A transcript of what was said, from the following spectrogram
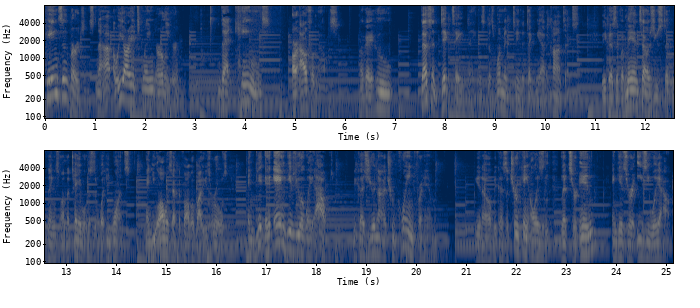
kings and virgins. Now we already explained earlier that kings are alpha males. Okay, who doesn't dictate things because women seem to take me out of context. Because if a man tells you certain things on the table, this is what he wants, and you always have to follow by these rules, and get and gives you a way out because you're not a true queen for him. You know, because a true king always lets her in and gives her an easy way out.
